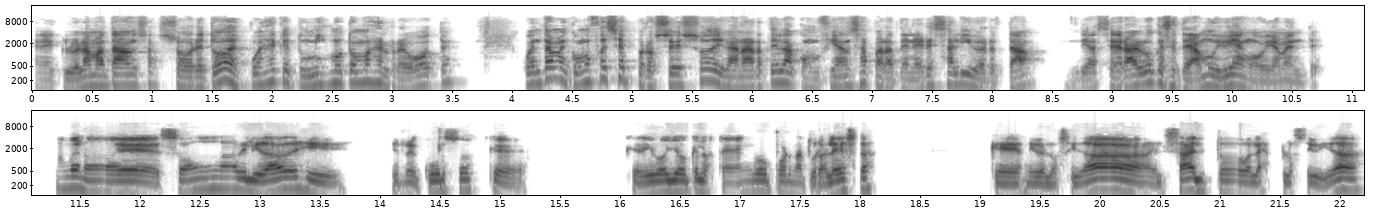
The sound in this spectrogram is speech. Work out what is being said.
en el Club La Matanza, sobre todo después de que tú mismo tomas el rebote Cuéntame cómo fue ese proceso de ganarte la confianza para tener esa libertad de hacer algo que se te da muy bien, obviamente. Bueno, eh, son habilidades y, recursos que, que, digo yo que los tengo por naturaleza, que es mi velocidad, el salto, la explosividad,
